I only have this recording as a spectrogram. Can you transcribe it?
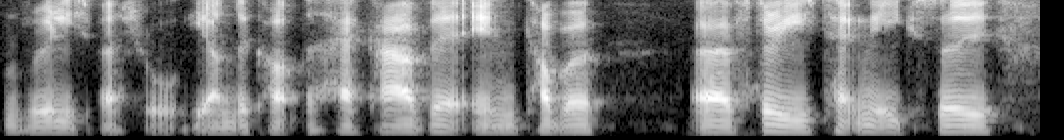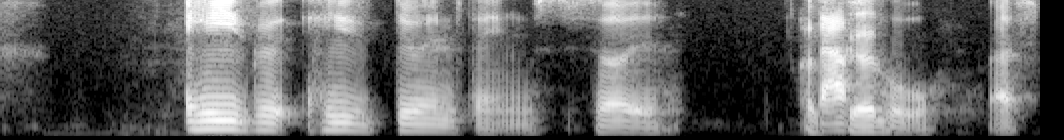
really special. He undercut the heck out of it in cover uh, three technique. So he's he's doing things. So that's, that's cool. That's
